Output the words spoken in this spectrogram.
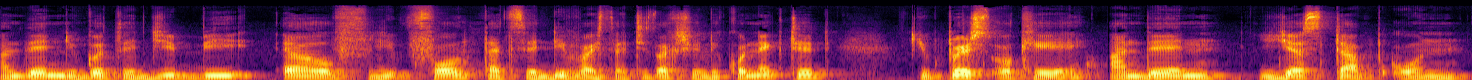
and then you got the JBL Flip 4. That's a device that is actually connected. You press OK, and then you just tap on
